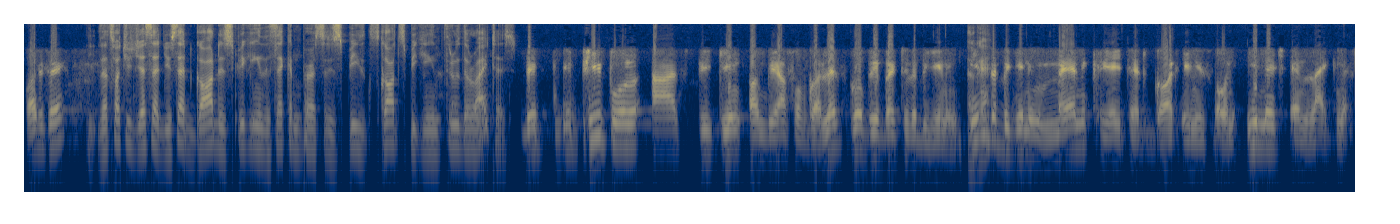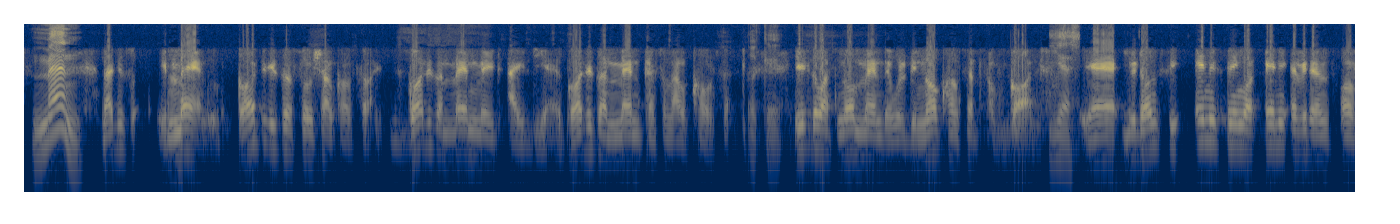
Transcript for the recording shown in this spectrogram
What do you say? That's what you just said. You said God is speaking in the second person. Speaks God speaking through the writers. The, the people are speaking on behalf of God. Let's go back to the beginning. Okay. In the beginning, man created God in his own image and likeness. Man. That is man. God is a social construct. God is a man-made idea. God is a man-personal concept. Okay. If there was no man, there will be no concept of God. Yes. Yeah, you don't see anything or any evidence of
